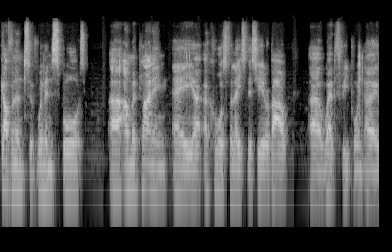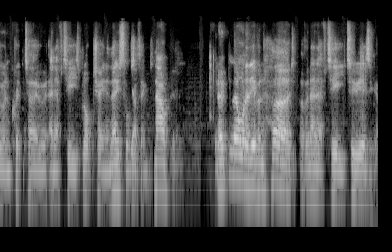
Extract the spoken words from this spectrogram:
governance of women's sport, uh, and we're planning a, uh, a course for later this year about uh, Web 3.0 and crypto, NFTs, blockchain, and those sorts of things. Now, you know, no one had even heard of an NFT two years ago.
